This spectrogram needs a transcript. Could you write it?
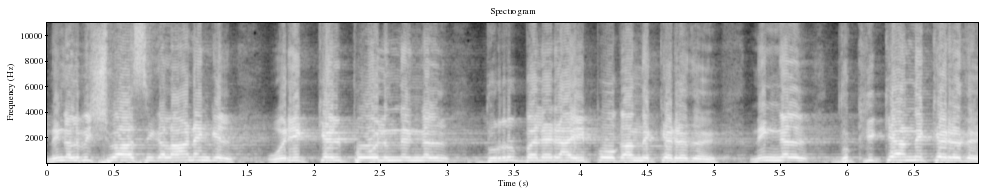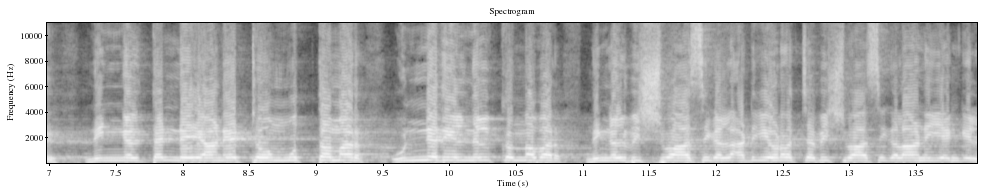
നിങ്ങൾ വിശ്വാസികളാണെങ്കിൽ ഒരിക്കൽ പോലും നിങ്ങൾ ദുർബലരായി പോകാൻ നിൽക്കരുത് നിങ്ങൾ ദുഃഖിക്കാൻ നിൽക്കരുത് നിങ്ങൾ തന്നെയാണ് ഏറ്റവും ഉത്തമർ ഉന്നതിയിൽ നിൽക്കുന്നവർ. നിങ്ങൾ വിശ്വാസികൾ അടിയുറച്ച വിശ്വാസികളാണ് എങ്കിൽ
